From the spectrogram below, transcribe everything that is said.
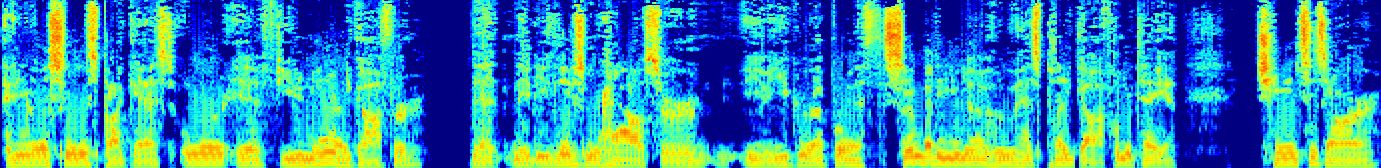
and you're listening to this podcast or if you know a golfer that maybe lives in your house or you know you grew up with somebody you know who has played golf. Let me tell you, chances are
